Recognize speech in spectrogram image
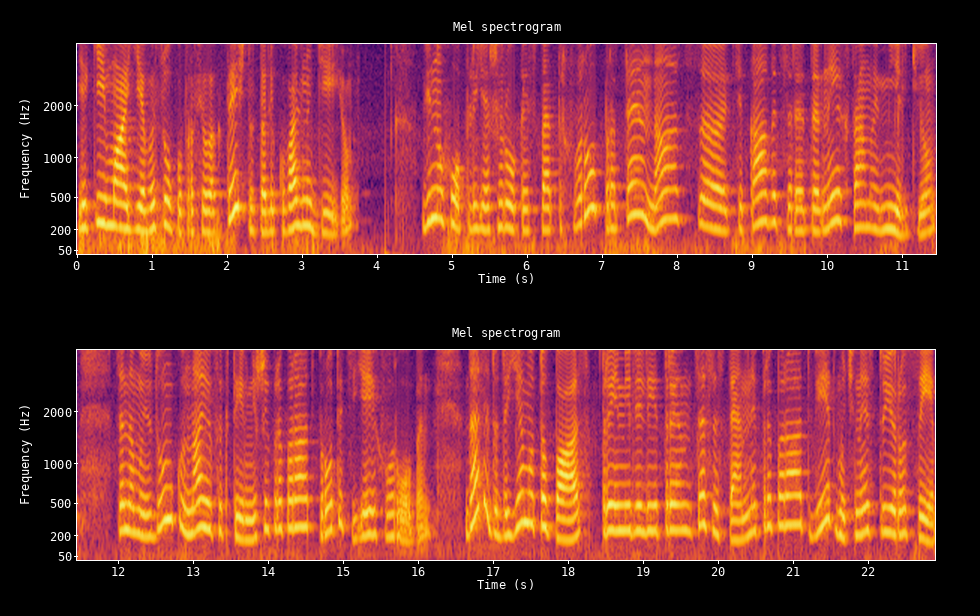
який має високу профілактичну та лікувальну дію. Він охоплює широкий спектр хвороб, проте нас е, цікавить серед них саме мільдю. Це, на мою думку, найефективніший препарат проти цієї хвороби. Далі додаємо топаз 3 мл. Це системний препарат від мучнистої роси.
